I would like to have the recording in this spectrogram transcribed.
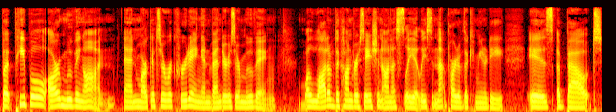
But people are moving on, and markets are recruiting, and vendors are moving. A lot of the conversation, honestly, at least in that part of the community, is about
